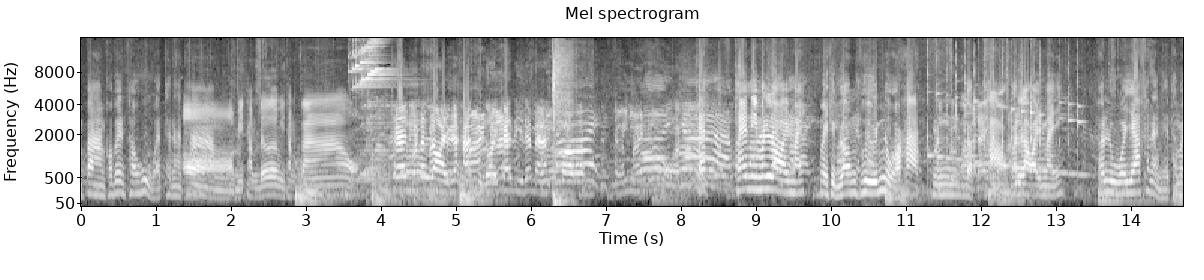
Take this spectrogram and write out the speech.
ำปางเขาเป็นพหุวัฒนอ๋ธอรรมมีทั้งเด้อมีทั้งเจ้า แค่นี้มันลอยไหมคะหนูลอยแค่นี้ได้ไหมเบา แค่แค่นี้มันลอยไหมหมายถึงรองพื้นหนูอะค่ะ มันแบบขาวมันลอยไหม ถ้ารู้ว่ายากขนาดเนี้ยทำไม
